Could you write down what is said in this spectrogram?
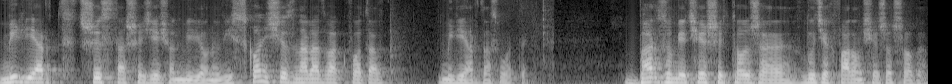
miliard 360 milionów. I skąd się znalazła kwota miliarda złotych? Bardzo mnie cieszy to, że ludzie chwalą się Rzeszowem,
